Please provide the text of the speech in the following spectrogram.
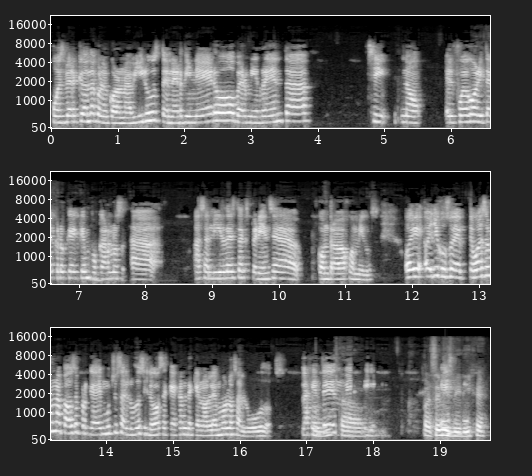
pues ver qué onda con el coronavirus, tener dinero, ver mi renta. Sí, no. El fuego ahorita creo que hay que enfocarnos a, a salir de esta experiencia con trabajo, amigos. Oye, oye, Josué, te voy a hacer una pausa porque hay muchos saludos y luego se quejan de que no leemos los saludos. La gente es Parece mis dirige.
